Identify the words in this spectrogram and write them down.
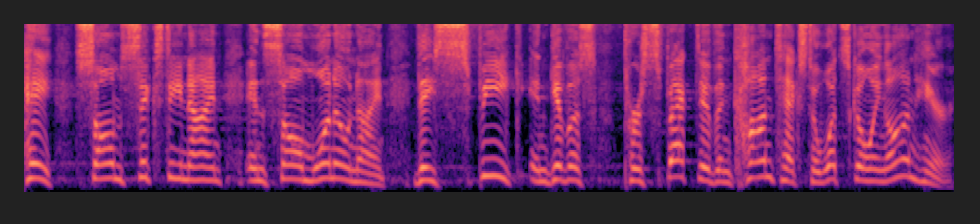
Hey, Psalm 69 and Psalm 109, they speak and give us perspective and context to what's going on here.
